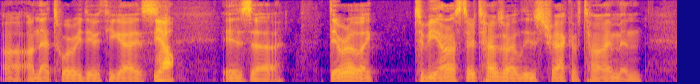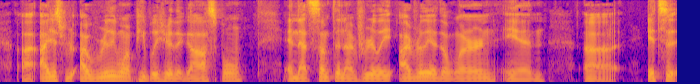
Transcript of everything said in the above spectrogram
uh, on that tour we did with you guys. Yeah. is uh, they were like, to be honest, there are times where I lose track of time, and I, I just I really want people to hear the gospel, and that's something I've really I've really had to learn, and uh, it's a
